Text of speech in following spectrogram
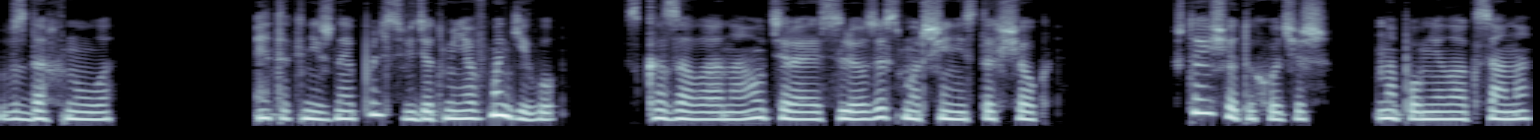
вздохнула. «Эта книжная пыль ведет меня в могилу», — сказала она, утирая слезы с морщинистых щек. «Что еще ты хочешь?» — напомнила Оксана.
